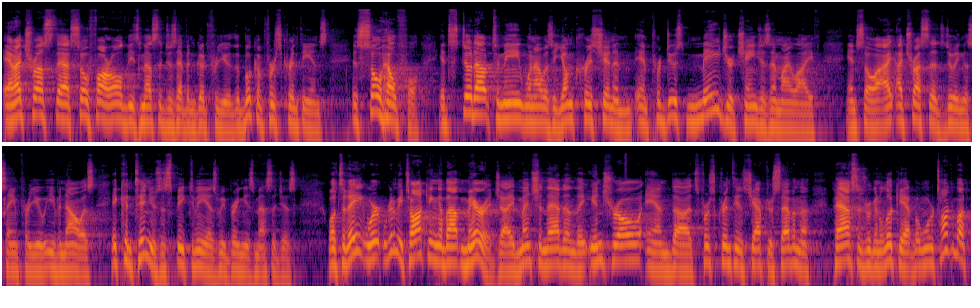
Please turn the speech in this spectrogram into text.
And I trust that so far all these messages have been good for you. The book of 1 Corinthians is so helpful. It stood out to me when I was a young Christian and, and produced major changes in my life. And so I, I trust that it's doing the same for you even now as it continues to speak to me as we bring these messages. Well, today we're, we're going to be talking about marriage. I mentioned that in the intro, and uh, it's 1 Corinthians chapter 7, the passage we're going to look at. But when we're talking about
